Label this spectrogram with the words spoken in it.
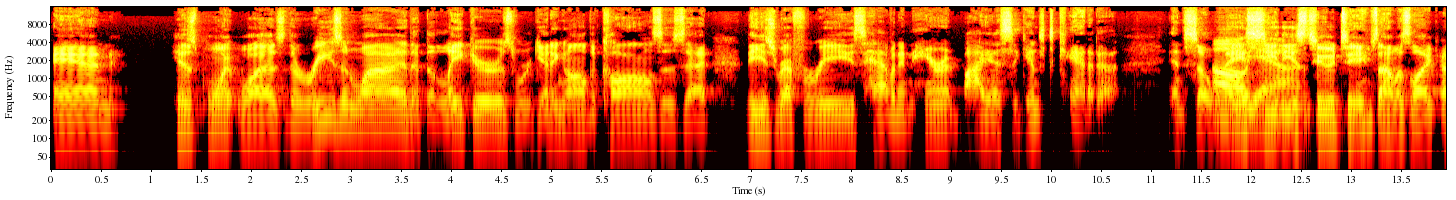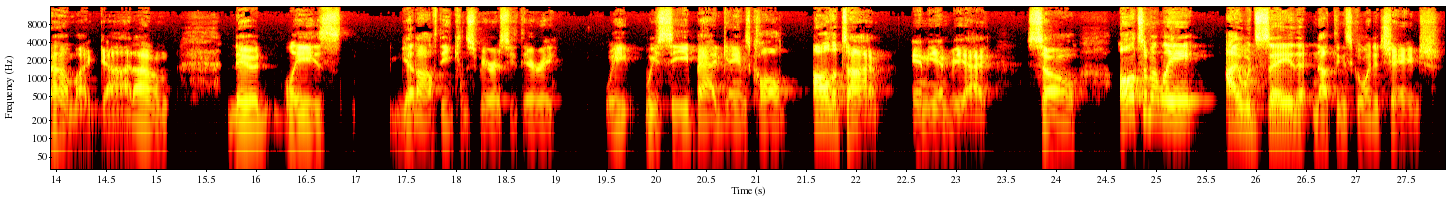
and his point was the reason why that the Lakers were getting all the calls is that these referees have an inherent bias against Canada. And so when oh, they yeah. see these two teams, I was like, oh my God, I don't, dude, please get off the conspiracy theory. We, we see bad games called all the time in the NBA. So ultimately, I would say that nothing's going to change.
